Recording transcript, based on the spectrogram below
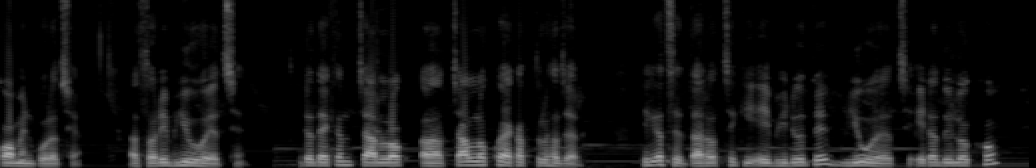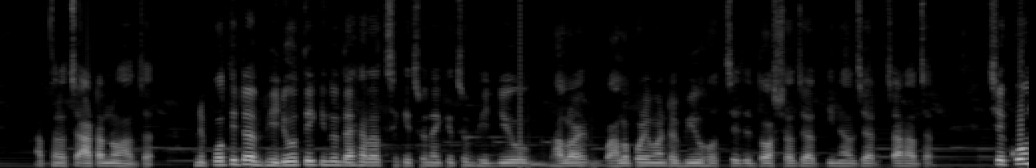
কমেন্ট পড়েছে। সরি ভিউ হয়েছে। এটা দেখেন চার লক্ষ চার লক্ষ একাত্তর হাজার। ঠিক আছে? তার হচ্ছে কি এই ভিডিওতে ভিউ হয়েছে। এটা দুই লক্ষ, আপনার হচ্ছে আটান্ন হাজার। মানে প্রতিটা ভিডিওতেই কিন্তু দেখা যাচ্ছে কিছু না কিছু ভিডিও ভালো ভালো পরিমাণটা ভিউ হচ্ছে যে দশ হাজার, তিন হাজার, চার হাজার। সে কোন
